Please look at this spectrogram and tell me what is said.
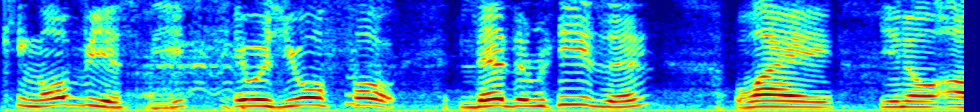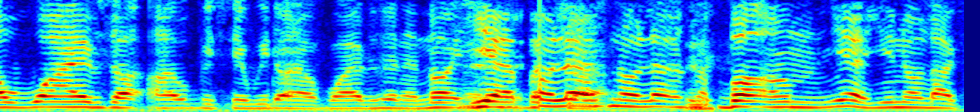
fucking obviously, it was your fault. They're the reason." Why you know our wives are obviously we don't have wives in it not Yeah, yet but let us know let us know but um yeah you know like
